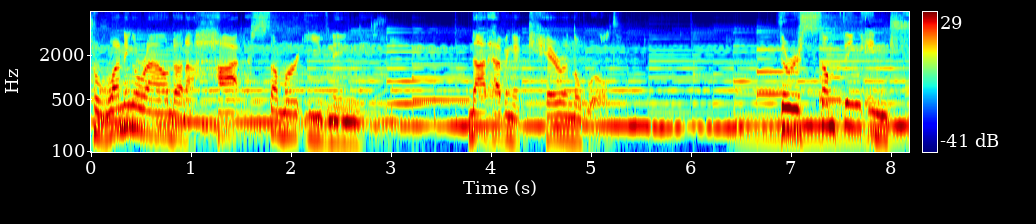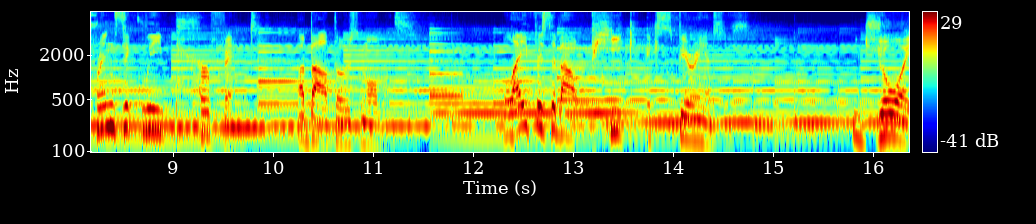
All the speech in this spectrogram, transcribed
to running around on a hot summer evening not having a care in the world. There is something intrinsically perfect about those moments. Life is about peak experiences, joy,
